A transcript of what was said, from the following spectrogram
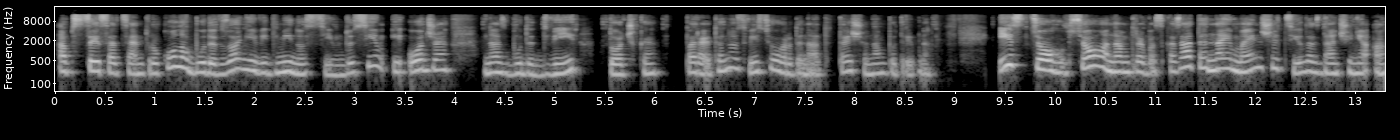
абсциса центру кола буде в зоні від мінус 7 до 7, і отже, у нас буде дві точки перетину з вісю ординат, те, що нам потрібно. Із цього всього нам треба сказати найменше ціле значення А.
